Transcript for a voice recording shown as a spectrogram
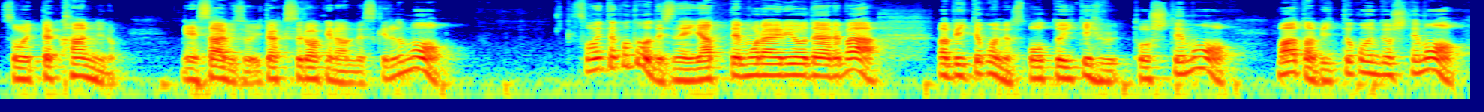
そういった管理のサービスを委託するわけなんですけれども、そういったことをですね、やってもらえるようであれば、まあ、ビットコインのスポット ETF としても、まあ、あとはビットコインとしても、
